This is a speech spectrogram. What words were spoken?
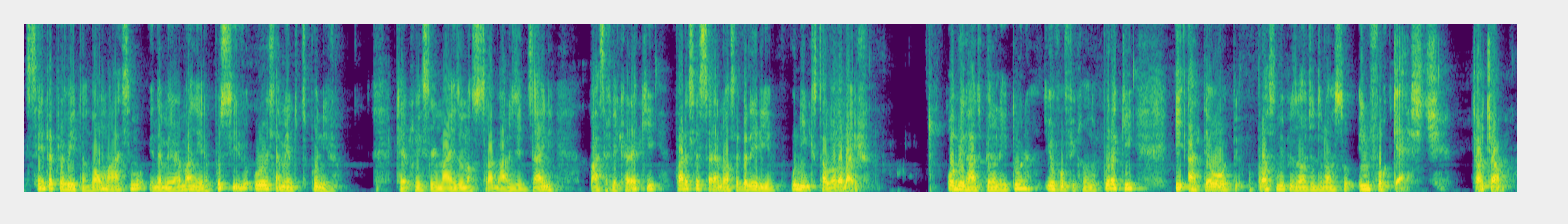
sempre aproveitando ao máximo e da melhor maneira possível o orçamento disponível. Quer conhecer mais dos nossos trabalhos de design? Passe a clicar aqui para acessar a nossa galeria. O link está logo abaixo. Obrigado pela leitura, eu vou ficando por aqui e até o, o próximo episódio do nosso Infocast. Tchau, tchau.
